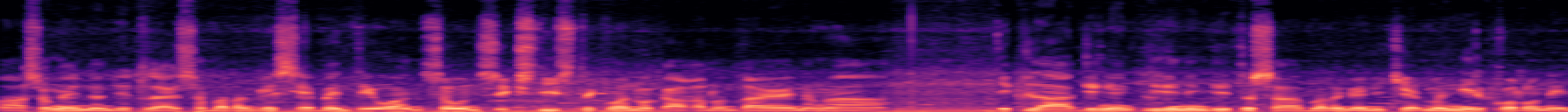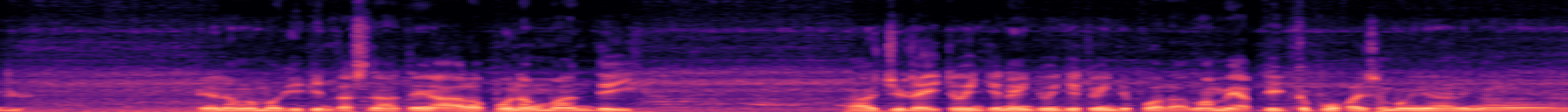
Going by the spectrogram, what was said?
Maso ngayon, nandito tayo sa Barangay 71, Zone 6, District 1. Magkakaroon tayo ng uh, declogging and cleaning dito sa barangay ni Chairman Neil Coronel. Yan ang magiging task natin. Araw po ng Monday, ah, July 29, 2024. Ah, mamaya update ko po kayo sa mangyayaring uh,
